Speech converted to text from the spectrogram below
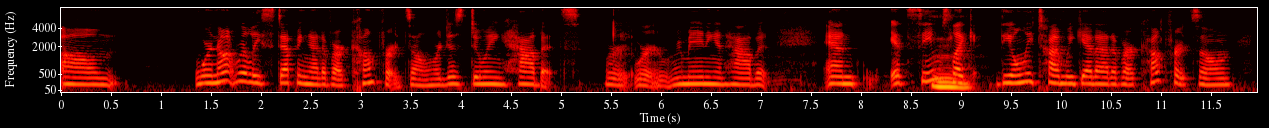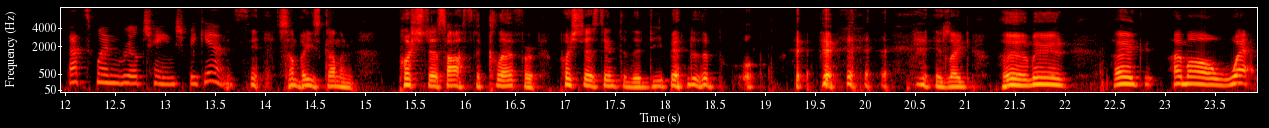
um, we're not really stepping out of our comfort zone. We're just doing habits. We're we're remaining in habit, and it seems Mm. like the only time we get out of our comfort zone, that's when real change begins. Somebody's come and pushed us off the cliff or pushed us into the deep end of the pool. it's like, oh man, I, I'm all wet.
